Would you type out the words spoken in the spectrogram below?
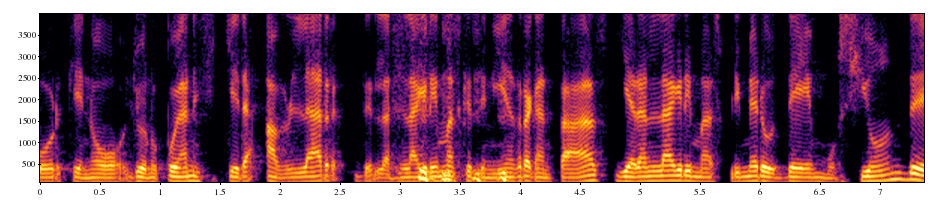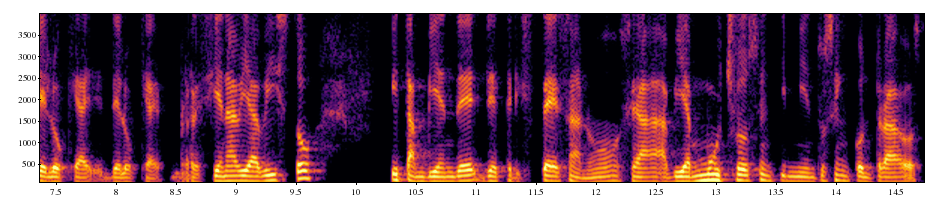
porque no, yo no podía ni siquiera hablar de las lágrimas que tenía atragantadas y eran lágrimas primero de emoción de lo que, de lo que recién había visto y también de, de tristeza, ¿no? O sea, había muchos sentimientos encontrados,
